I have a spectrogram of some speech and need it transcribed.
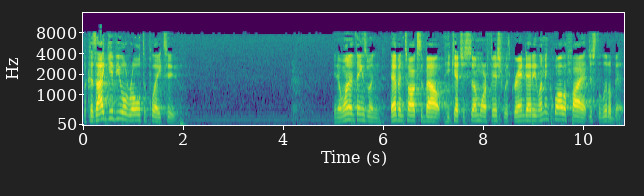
Because I give you a role to play too. You know, one of the things when Eben talks about he catches some more fish with Granddaddy, let me qualify it just a little bit.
